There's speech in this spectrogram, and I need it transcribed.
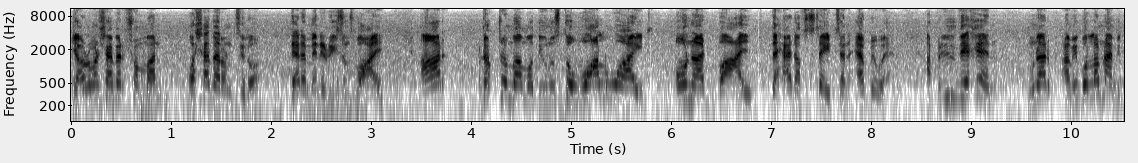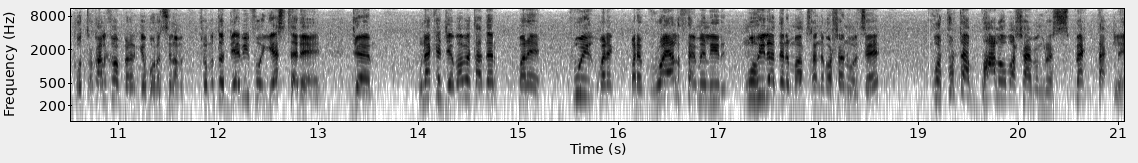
জিয়াউর সাহেবের সম্মান অসাধারণ ছিল। There are many reasons why are doctor Mohammad Yunus তো world wide honoured by the head of states and everywhere আপনি যদি দেখেন, উনার আমি বললাম না, আমি গতকালকে আপনাকে বলেছিলাম, সম্ভবত ডে বিফোর ইয়েস্টারে যে উনাকে যেভাবে তাদের মানে কুই মানে মানে রয়্যাল ফ্যামিলির মহিলাদের মাঝখানে বসানো হয়েছে, কতটা ভালোবাসা এবং রেসপেক্ট থাকলে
